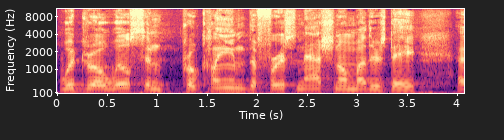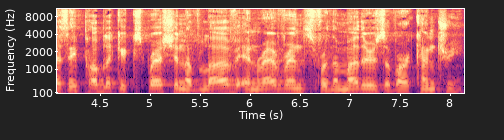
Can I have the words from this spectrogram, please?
Woodrow Wilson proclaimed the first National Mother's Day as a public expression of love and reverence for the mothers of our country.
